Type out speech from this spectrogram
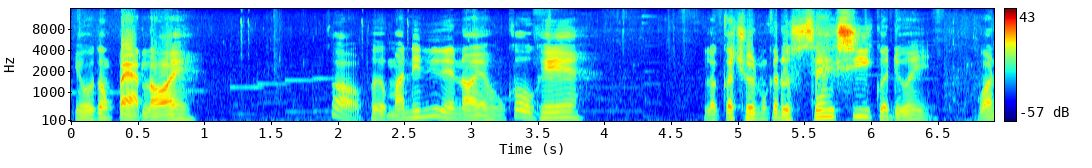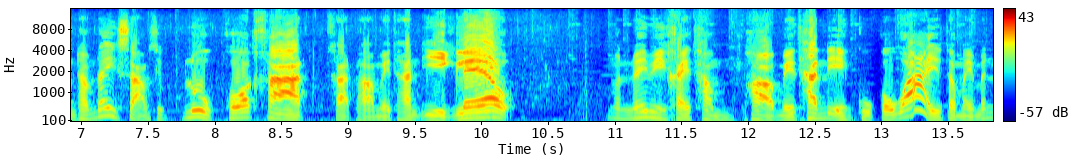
เฮลต้องแปดร้อยก็เพิ่มมานิดๆหน่อยๆผมก็โอเค แล้วก็ชุดมันก็ดูเซ็กซี่กว่าด้วยวันทำได้อีก 30 ลูก เพราะว่าขาดขาดพาเมทันอีกแล้ว มันไม่มีใครทำพาเมทันเองกูก็ว่าอยู่ทำไมมัน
